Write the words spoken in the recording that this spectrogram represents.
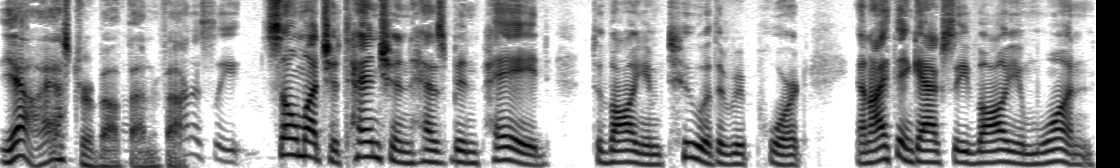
Yeah, I asked her about that, in uh, fact. Honestly, so much attention has been paid to volume two of the report and I think actually volume one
